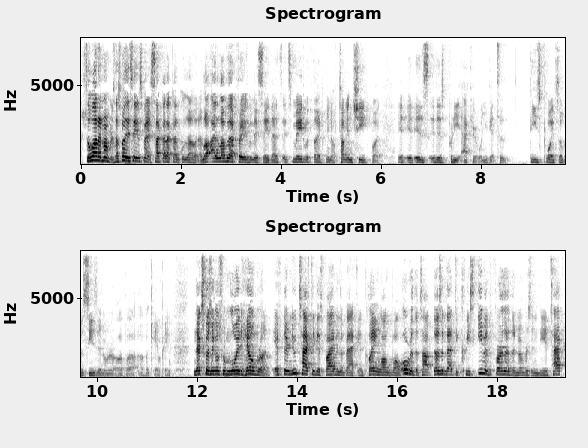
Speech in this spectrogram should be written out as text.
it's a lot of numbers. That's why they say in Spanish, "saca la calculadora." I, lo- I love that phrase when they say that. It's, it's made with like you know tongue in cheek, but it, it is it is pretty accurate when you get to these points of a season or of a, of a campaign. Next question goes from Lloyd Halebrun. If their new tactic is five in the back and playing long ball over the top, doesn't that decrease even further the numbers in the attack?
